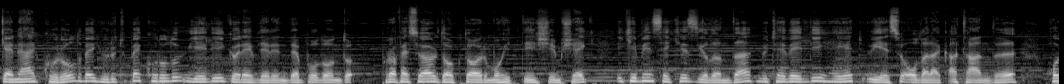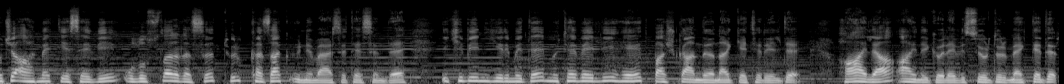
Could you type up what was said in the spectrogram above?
Genel Kurul ve Yürütme Kurulu üyeliği görevlerinde bulundu. Profesör Doktor Muhittin Şimşek, 2008 yılında mütevelli heyet üyesi olarak atandığı Hoca Ahmet Yesevi Uluslararası Türk Kazak Üniversitesi'nde 2020'de mütevelli heyet başkanlığına getirildi. Hala aynı görevi sürdürmektedir.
